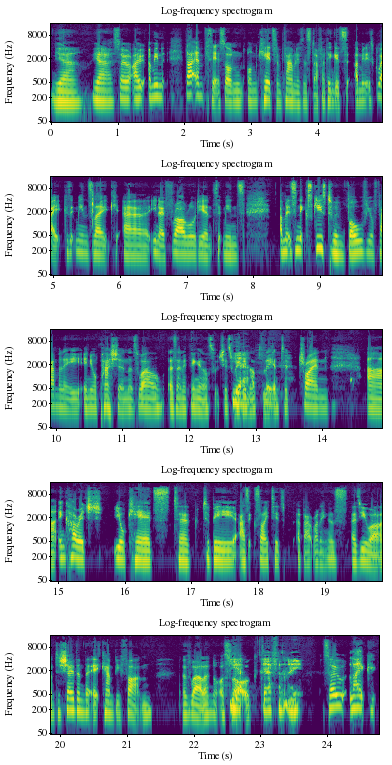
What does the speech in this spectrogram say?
Yeah, yeah. So I, I mean, that emphasis on on kids and families and stuff. I think it's, I mean, it's great because it means like, uh, you know, for our audience, it means, I mean, it's an excuse to involve your family in your passion as well as anything else, which is really Yeah. lovely, and to try and uh, encourage your kids to to be as excited about running as as you are, and to show them that it can be fun as well and not a slog. Yeah, definitely. So, like,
